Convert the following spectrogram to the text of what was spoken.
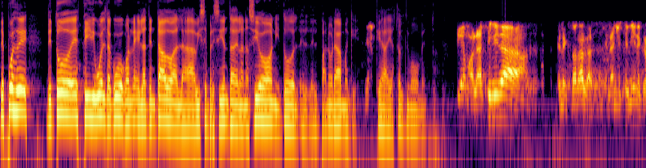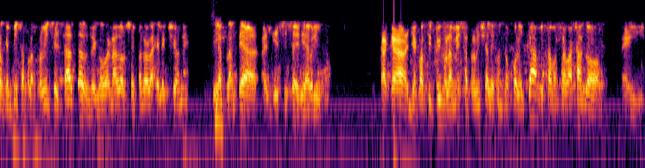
Después de de todo este ida y vuelta que hubo con el atentado a la vicepresidenta de la Nación y todo el, panorama que, que, hay hasta el último momento. Digamos, la actividad electoral el año que viene creo que empieza por la provincia de Salta, donde el gobernador separó las elecciones y la plantea el 16 de abril. Acá ya constituimos la mesa provincial de Juntos por el Cambio, estamos trabajando en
